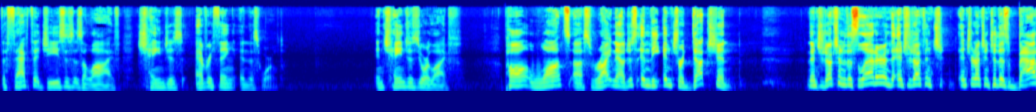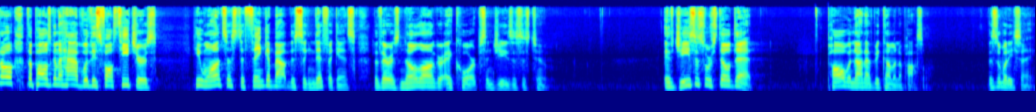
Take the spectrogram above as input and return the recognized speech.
the fact that Jesus is alive changes everything in this world and changes your life. Paul wants us right now, just in the introduction, the introduction to this letter and the introduction, introduction to this battle that Paul's going to have with these false teachers He wants us to think about the significance that there is no longer a corpse in Jesus' tomb. If Jesus were still dead, Paul would not have become an apostle. This is what he's saying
